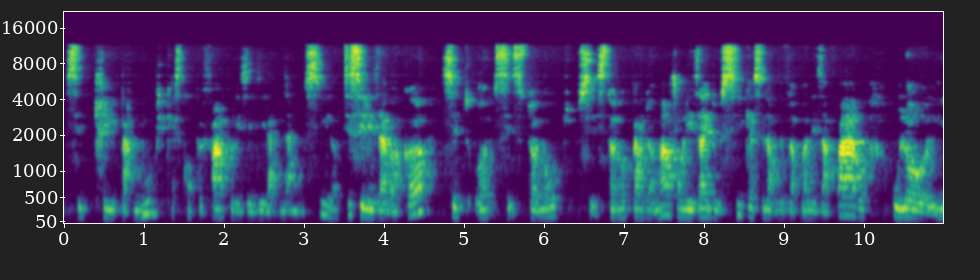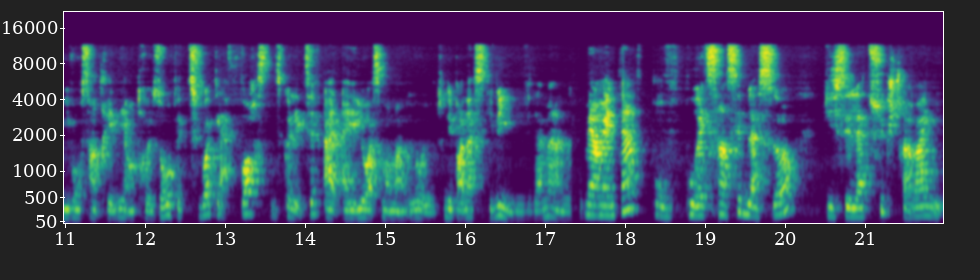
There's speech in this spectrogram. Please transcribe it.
c'est créé par nous? Puis qu'est-ce qu'on peut faire pour les aider là-dedans aussi? Si c'est les avocats, c'est, c'est, un autre, c'est, autre paire de manches. On les aide aussi quand c'est leur développement des affaires ou, là, ils vont s'entraider entre eux autres. Que tu vois que la force du collectif, elle, est là à ce moment-là, là, tout dépendant de ce qu'ils vivent, évidemment. Mais en même temps, pour, pour être sensible à ça, puis c'est là-dessus que je travaille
